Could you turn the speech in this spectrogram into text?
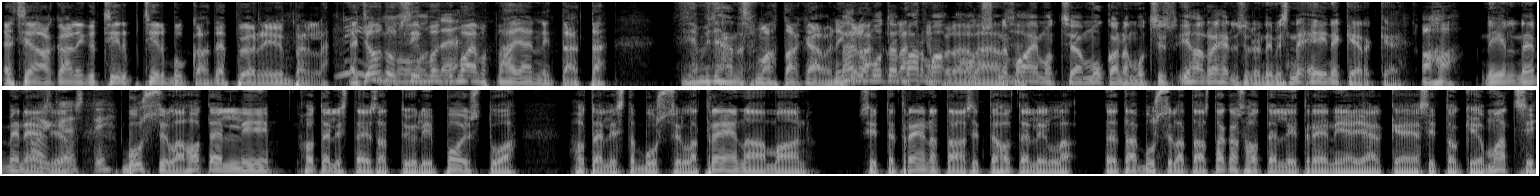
Että siellä alkaa niinku tsir, tsirpukkaa ja pyörii ympärillä. Niin että joutuuko siinä vaikka vaimot vähän jännittää, että ja mitähän tässä mahtaa käydä? Niin Mä en ole muuten varma, onko ne on se. vaimot siellä mukana, mutta siis ihan rehellisyyden nimissä ne ei ne kerkee. Aha. Niin ne menee Oikeesti? siellä. Bussilla hotelliin, hotellista ei saa tyyliin poistua, hotellista bussilla treenaamaan, sitten treenataan sitten hotellilla, tai bussilla taas takas hotelliin treenien jälkeen ja sitten onkin jo matsi,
